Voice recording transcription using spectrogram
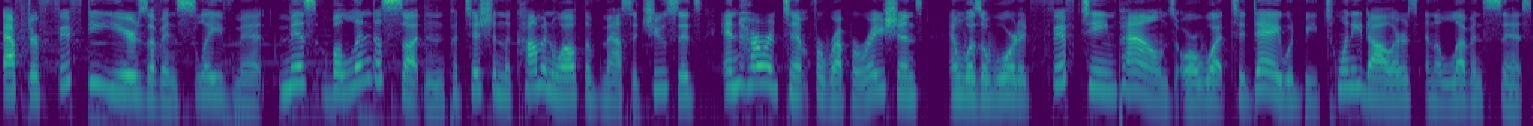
after 50 years of enslavement, Miss Belinda Sutton petitioned the Commonwealth of Massachusetts in her attempt for reparations and was awarded 15 pounds, or what today would be $20.11,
